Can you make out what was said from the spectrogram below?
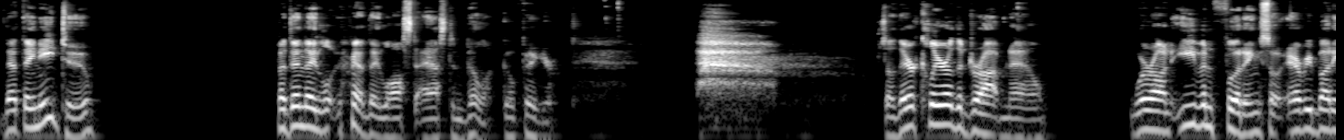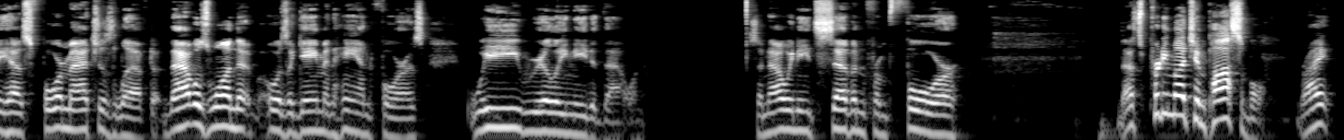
that they need to. But then they they lost to Aston Villa. Go figure. So they're clear of the drop now. We're on even footing, so everybody has four matches left. That was one that was a game in hand for us. We really needed that one. So now we need seven from four. That's pretty much impossible, right?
